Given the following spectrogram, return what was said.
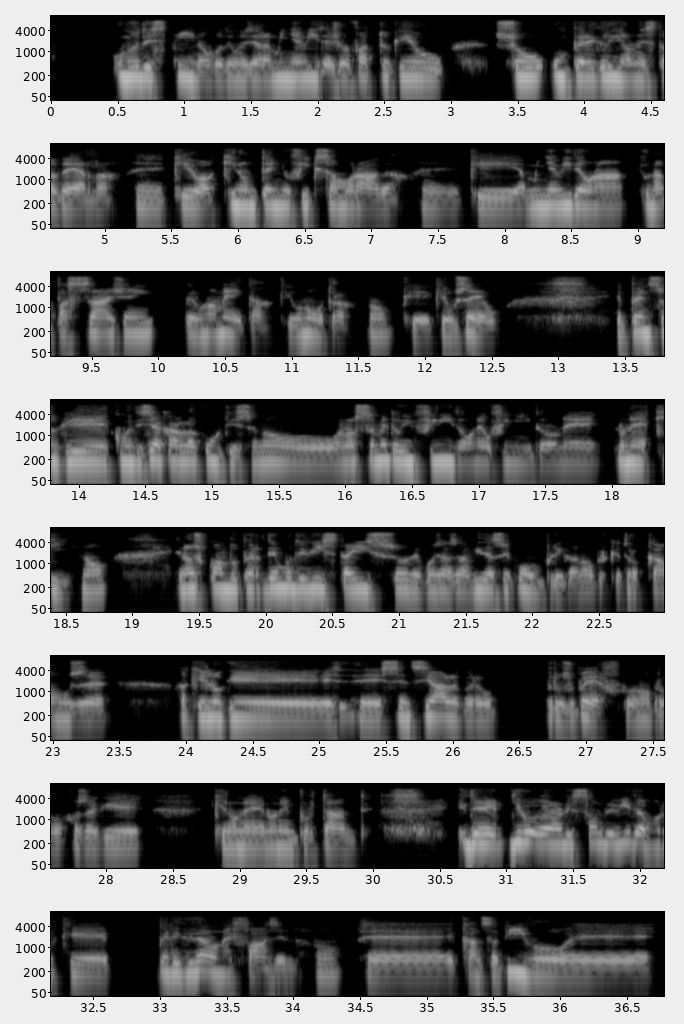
un mio destino, potremmo dire, la mia vita, cioè il fatto che io sono un peregrino in questa terra, eh, che io a chi non tengo fixa morata, eh, che la mia vita è una, è una passaggio per una meta, che è un'altra, no? che, che useo e penso che, come diceva Carla Cutis, no, la nostra meta è infinita, non è finito, non è, non è aqui, no? E noi quando perdiamo di vista isso, depois la vita si complica, no? Perché troccamos aquello che è, è essenziale per, per superfluo, no? per qualcosa che, che non, è, non, è, importante. Ed è, dico che è una lezione di vita perché peregrinare non è facile, no? è cansativo, è,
